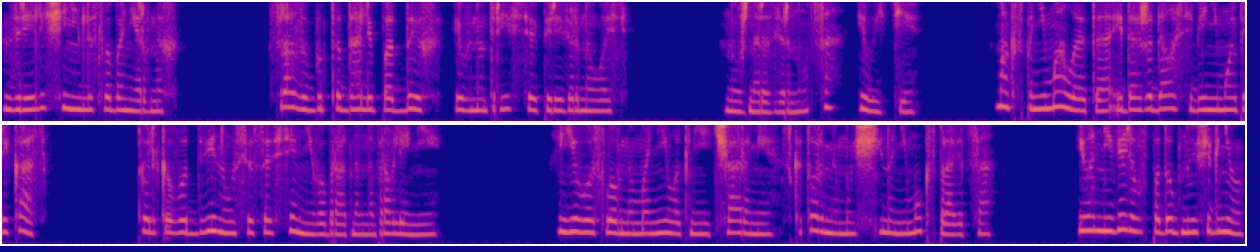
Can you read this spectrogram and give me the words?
Зрелище не для слабонервных. Сразу будто дали поддых, и внутри все перевернулось. Нужно развернуться и уйти. Макс понимал это и даже дал себе немой приказ. Только вот двинулся совсем не в обратном направлении. Его словно манило к ней чарами, с которыми мужчина не мог справиться. И он не верил в подобную фигню,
